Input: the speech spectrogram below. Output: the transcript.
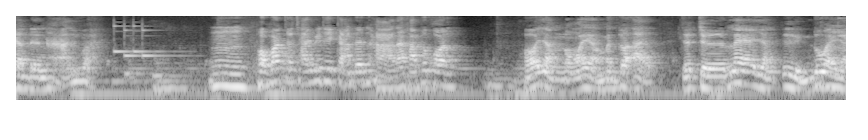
การเดินหาดีกว่า อืมผมว่าจะใช้วิธีการเดินหานะครับ ทุกคน เพราะอย่างน้อยอะมันก็อาจจะเจอแร่อย่างอื่นด้วยไง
